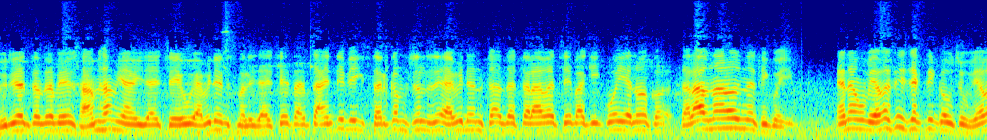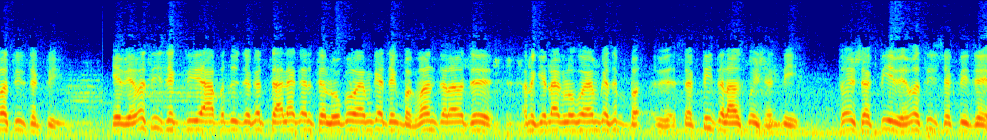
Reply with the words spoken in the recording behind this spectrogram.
સૂર્ય ચંદ્ર બે સામસામે આવી જાય છે, એવું એવિડન્સ મળી જાય છે. સાયન્ટિફિક સર્કમસ્ટન્સ એવિડન્સ ચલાવે છે, બાકી કોઈ એનો ચલાવનારો જ નથી કોઈ. એને હું વ્યવસ્થિત શક્તિ કહું છું, વ્યવસ્થિત શક્તિ. એ વ્યવસ્થિત શક્તિ આ બધું જગત ચાલ્યા કરે છે. લોકો એમ કે છે ભગવાન ચલાવે છે અને કેટલાક લોકો એમ કે છે શક્તિ ચલાવે કોઈ શક્તિ. તો એ શક્તિ વ્યવસ્થિત શક્તિ છે.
